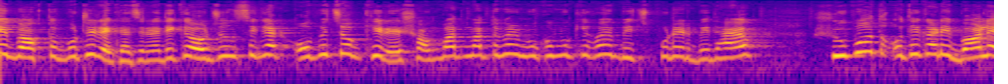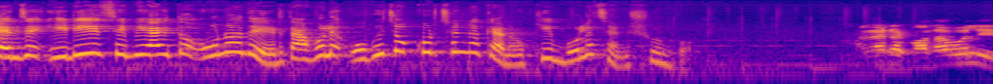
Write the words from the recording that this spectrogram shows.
এই বক্তব্যটি রেখেছেন। এদিকে অর্জুন সিং এর অভিযোগ ঘিরে সংবাদ মাধ্যমের মুখোমুখি হয়ে বীজপুরের বিধায়ক সুবোধ অধিকারী বলেন যে ইডি, সিবিআই তো ওনাদের, তাহলে অভিযোগ করছেন না কেন? কি বলেছেন শুনব। একটা কথা বলি?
